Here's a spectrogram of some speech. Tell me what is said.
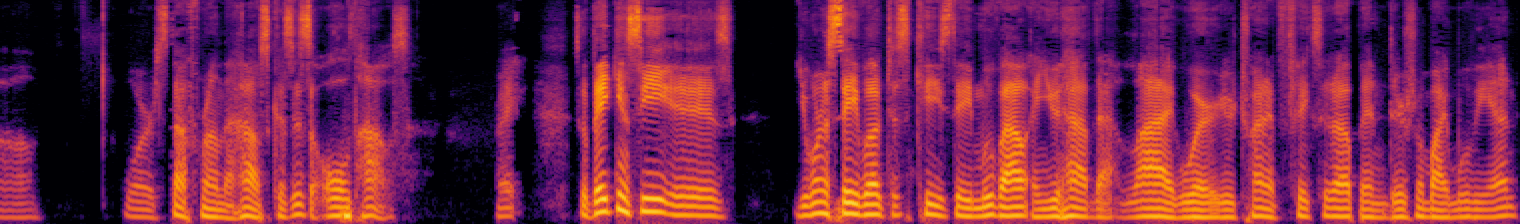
um, or stuff around the house because it's an old house, right? So vacancy is you want to save up just in case they move out and you have that lag where you're trying to fix it up and there's nobody moving in.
